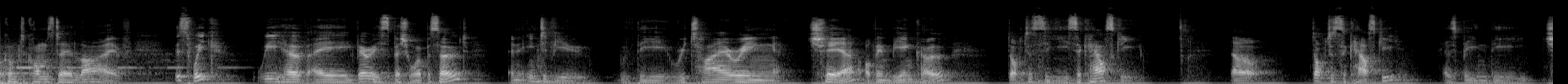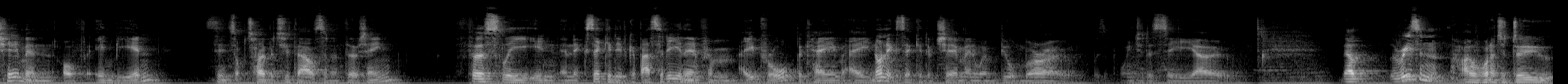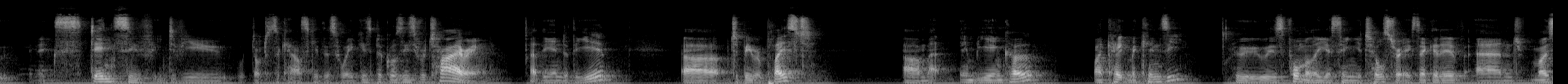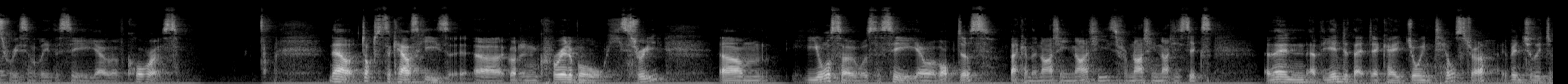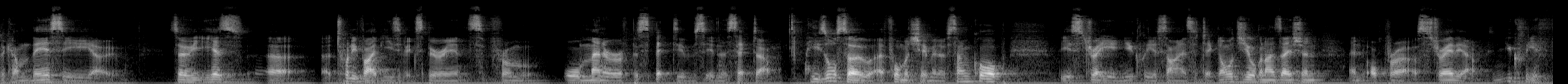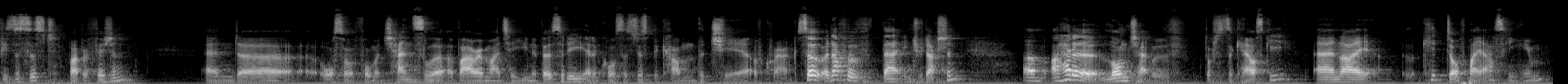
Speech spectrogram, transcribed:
welcome to CommsDay Live. This week we have a very special episode, an interview with the retiring chair of NBN Dr. Ziggy Switkowski. Now, Dr. Switkowski has been the chairman of NBN since October 2013, firstly in an executive capacity, and then from April became a non executive chairman when Bill Morrow was appointed as CEO. Now, the reason I wanted to do an extensive interview with Dr. Switkowski this week is because he's retiring at the end of the year uh, to be replaced um, at NBN Co by Kate McKenzie, who is formerly a senior Telstra executive and most recently the CEO of Chorus. Now, Dr. Switkowski's uh, got an incredible history. Um, he also was the CEO of Optus back in the 1990s from 1996, and then at the end of that decade joined Telstra, eventually to become their CEO. So he has uh, 25 years of experience from all manner of perspectives in the sector. He's also a former chairman of Suncorp, the Australian Nuclear Science and Technology Organisation, and Opera Australia. He's a nuclear physicist by profession, and uh, also a former chancellor of RMIT University, and of course has just become the chair of Crown. So enough of that introduction. Um, I had a long chat with Dr. Switkowski, and I kicked off by asking him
